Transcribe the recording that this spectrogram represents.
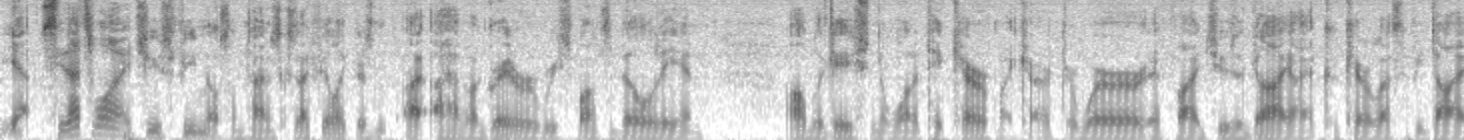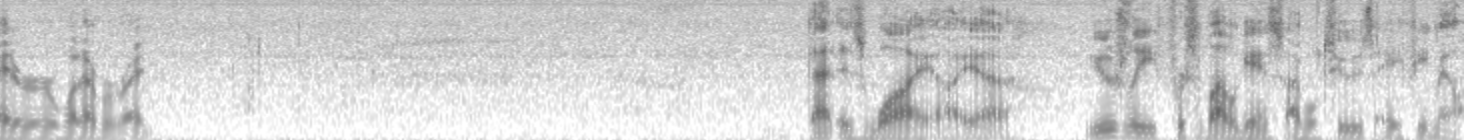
Yeah, see, that's why I choose female sometimes because I feel like there's I, I have a greater responsibility and obligation to want to take care of my character. Where if I choose a guy, I could care less if he died or whatever, right? that is why I uh, usually for survival games I will choose a female.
